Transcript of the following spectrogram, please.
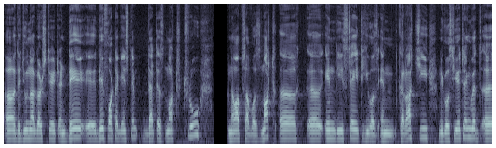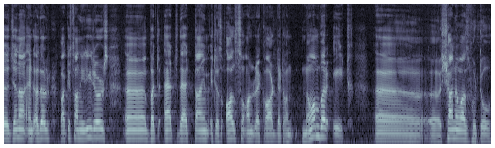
uh, the Junagadh state and they, uh, they fought against him. That is not true. Nawab Sahib was not uh, uh, in the state. He was in Karachi negotiating with uh, Jinnah and other Pakistani leaders. but at that time, it is also on record that on November 8, uh, uh, Uh, uh, Shahnawaz Bhutto,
